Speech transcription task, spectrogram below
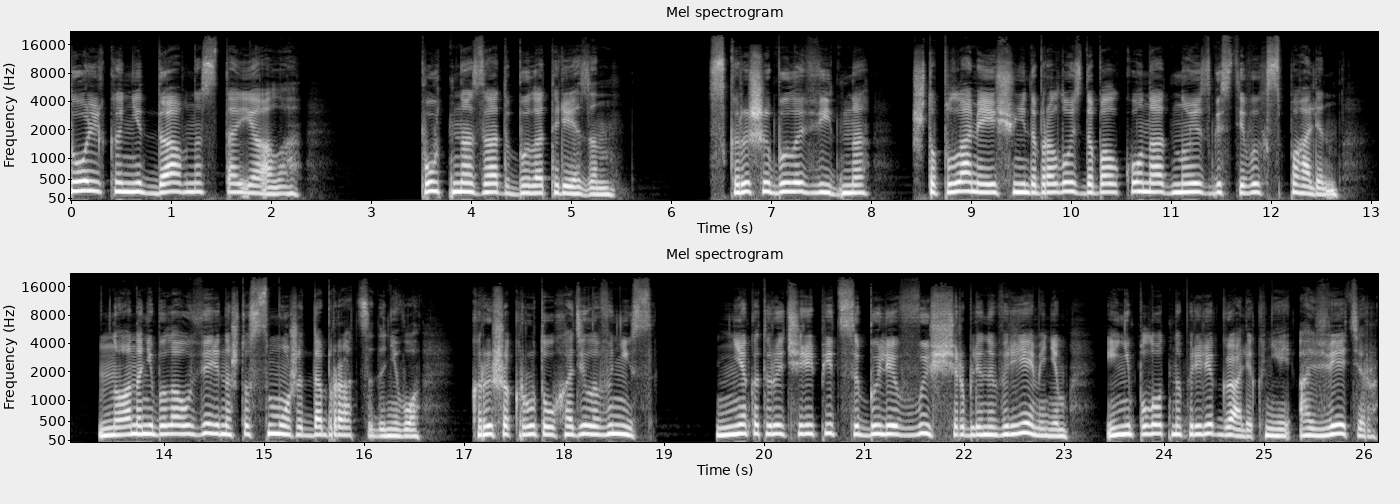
только недавно стояла. Путь назад был отрезан. С крыши было видно, что пламя еще не добралось до балкона одной из гостевых спален, но она не была уверена, что сможет добраться до него. Крыша круто уходила вниз — Некоторые черепицы были выщерблены временем и неплотно прилегали к ней, а ветер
